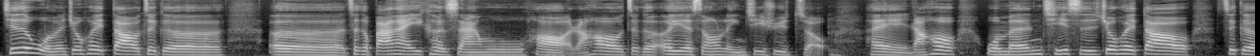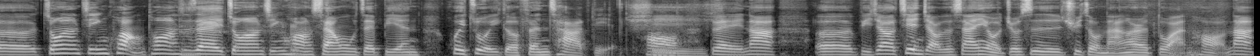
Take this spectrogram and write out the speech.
其实我们就会到这个呃，这个。巴奈伊克山屋哈，然后这个二叶松林继续走，嘿，然后我们其实就会到这个中央金矿，通常是在中央金矿山屋这边会做一个分叉点，哦，对，那呃比较健脚的山友就是去走南二段哈，那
